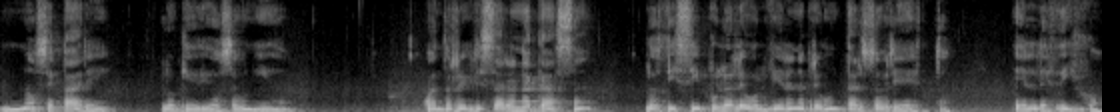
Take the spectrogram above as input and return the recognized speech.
no separe lo que Dios ha unido. Cuando regresaron a casa, los discípulos le volvieron a preguntar sobre esto. Él les dijo,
